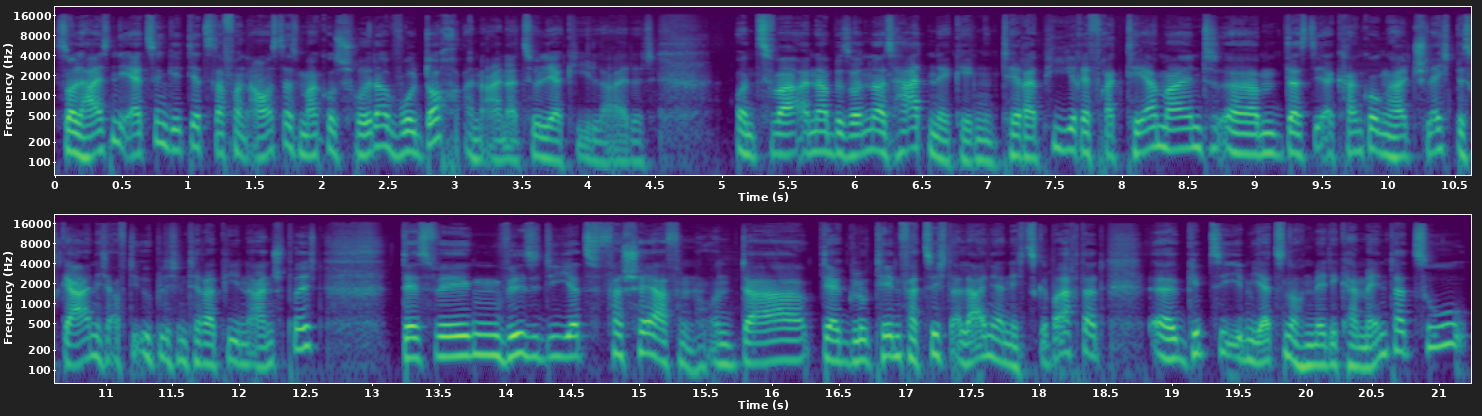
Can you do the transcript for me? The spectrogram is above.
Soll heißen, die Ärztin geht jetzt davon aus, dass Markus Schröder wohl doch an einer Zöliakie leidet. Und zwar einer besonders hartnäckigen Therapie. Refraktär meint, ähm, dass die Erkrankung halt schlecht bis gar nicht auf die üblichen Therapien anspricht. Deswegen will sie die jetzt verschärfen. Und da der Glutenverzicht allein ja nichts gebracht hat, äh, gibt sie ihm jetzt noch ein Medikament dazu.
